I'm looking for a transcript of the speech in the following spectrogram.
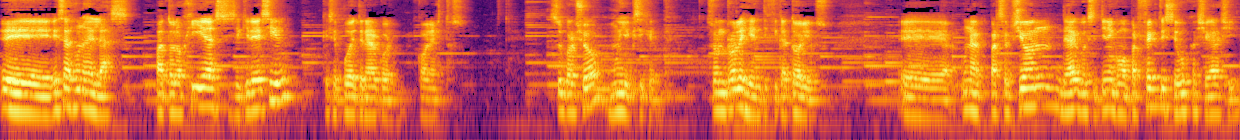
eh, esa es una de las patologías, si se quiere decir, que se puede tener con, estos. Super yo, muy exigente. Son roles identificatorios. Eh, una percepción de algo que se tiene como perfecto y se busca llegar allí.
